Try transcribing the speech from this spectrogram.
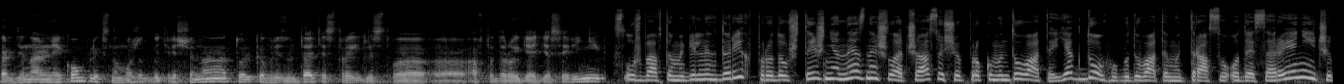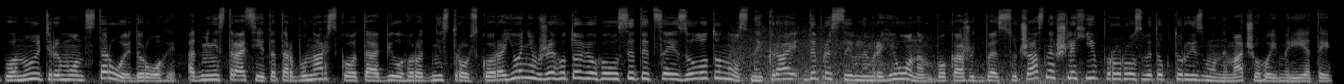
кардинально и комплексно может быть решена только в результате строительства э, автодороги Одесса-Реник, Служба автомобільних доріг впродовж тижня не знайшла часу, щоб прокоментувати, як довго будуватимуть трасу Одеса Рені і чи планують ремонт старої дороги. Адміністрації Татарбунарського та Білгород-Дністровського районів вже готові оголосити цей золотоносний край депресивним регіоном, бо кажуть, без сучасних шляхів про розвиток туризму нема чого й мріяти.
